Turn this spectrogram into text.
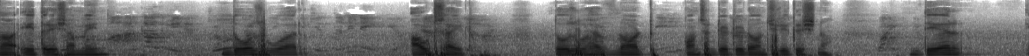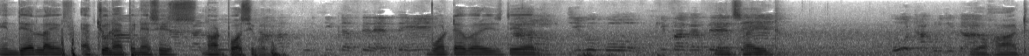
Na etresha means those who are outside, those who have not concentrated on Sri Krishna, their in their life actual happiness is not possible. Whatever is there inside your heart.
